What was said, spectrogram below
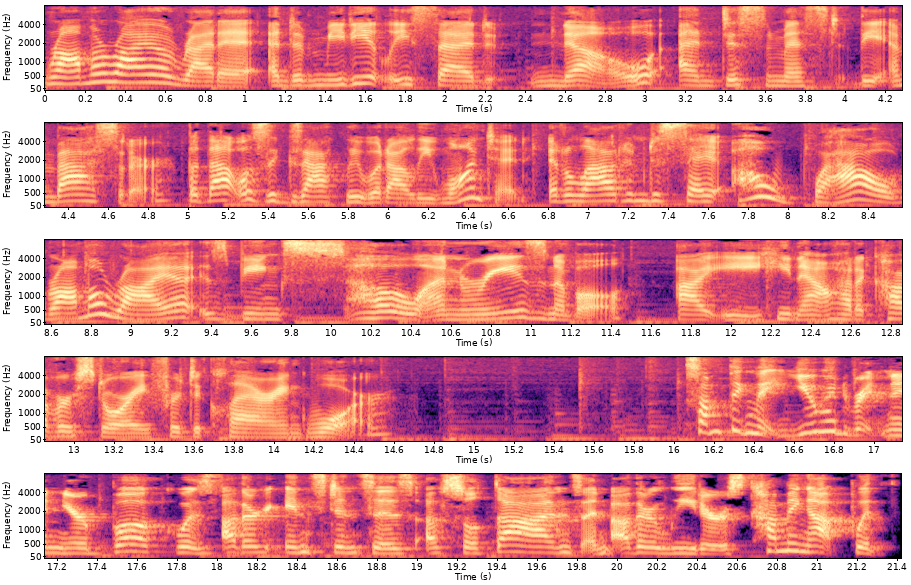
Ramaraya read it and immediately said no and dismissed the ambassador. But that was exactly what Ali wanted. It allowed him to say, oh wow, Ramaraya is being so unreasonable, i.e., he now had a cover story for declaring war. Something that you had written in your book was other instances of sultans and other leaders coming up with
